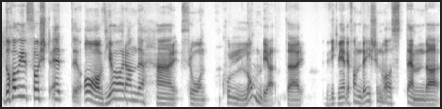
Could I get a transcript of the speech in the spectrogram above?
Då har vi först ett avgörande här från Colombia där Wikimedia Foundation var stämda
